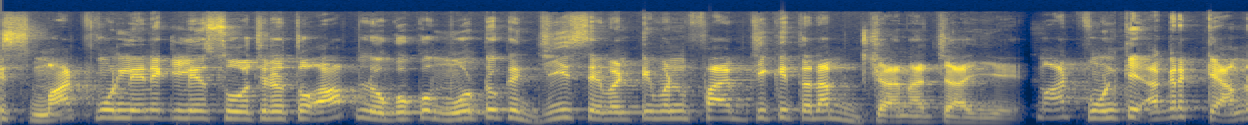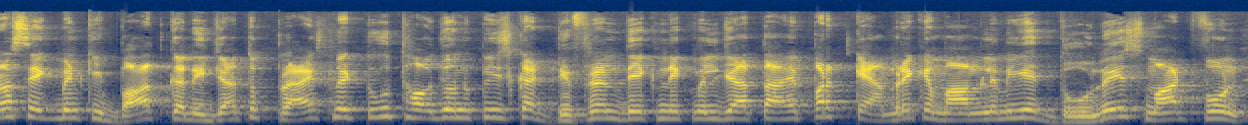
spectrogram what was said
स्मार्टफ़ोन लेने के लिए सोच रहे हो तो आप लोगों को मोटो के जी सेवेंटी की तरफ़ जाना चाहिए। स्मार्टफ़ोन के अगर कैमरा सेगमेंट की बात करी जाए तो प्राइस में टू थाउज़ेंड रुपीज़ का डिफरेंस देखने को मिल जाता है। पर कैमरे के मामले में ये दोनों स्मार्टफ़ोन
